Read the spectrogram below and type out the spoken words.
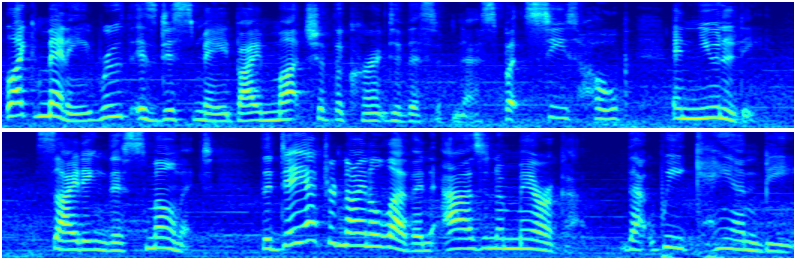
Like many, Ruth is dismayed by much of the current divisiveness, but sees hope and unity, citing this moment, the day after 9 11, as an America that we can be.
